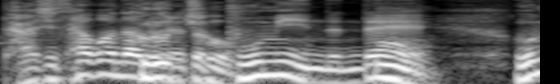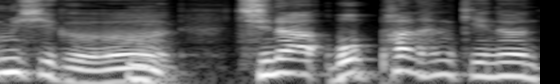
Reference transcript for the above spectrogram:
다시 사거나 그래서 그렇죠. 붐이 있는데 음식은 음. 지나 못판 한 끼는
